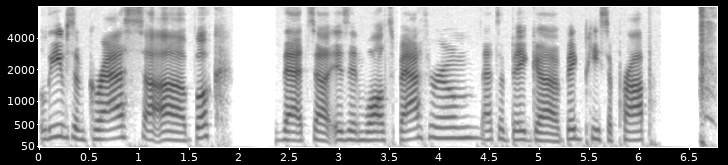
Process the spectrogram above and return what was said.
Leaves of Grass uh, book that uh, is in Walt's bathroom. That's a big uh, big piece of prop.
